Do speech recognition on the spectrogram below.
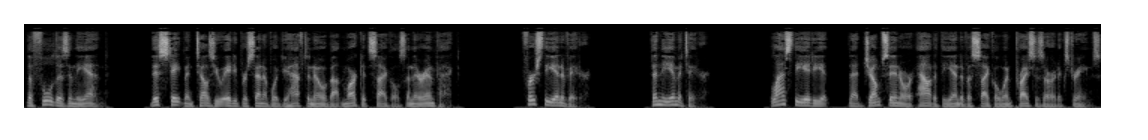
the fool does in the end. This statement tells you 80% of what you have to know about market cycles and their impact. First, the innovator. Then, the imitator. Last, the idiot that jumps in or out at the end of a cycle when prices are at extremes.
